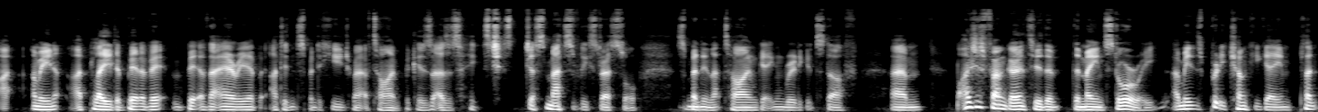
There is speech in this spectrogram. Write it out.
I, I mean, I played a bit of it, a bit of that area, but I didn't spend a huge amount of time because, as I say, it's just just massively stressful spending that time getting really good stuff. Um, but I just found going through the, the main story. I mean, it's a pretty chunky game, pl-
